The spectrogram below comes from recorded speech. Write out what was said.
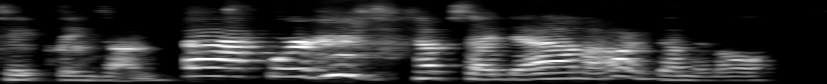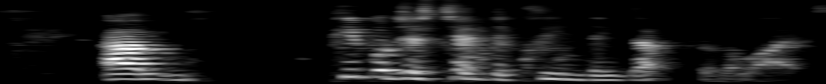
tape things on backwards, upside down. Oh, I've done it all. Um, people just tend to clean things up for the lives.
